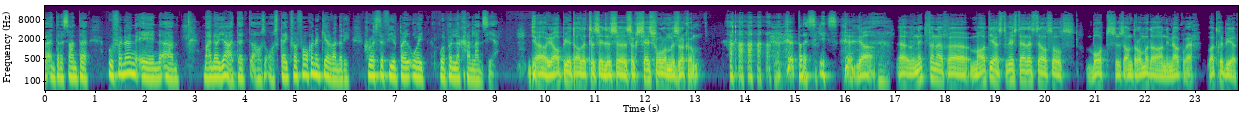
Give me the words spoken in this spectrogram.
'n interessante oefening en ehm um, maar nou ja, dit ons ons kyk vir volgende keer wanneer die grootste vuurpyl ooit openlik gaan lanseer. Ja, ja, Piet al dit sê dis 'n suksesvolle mislukking. Presies. ja. Uh, net vinnig uh, Matthias twee sterrestelsels bot soos Andromeda aan die Melkweg. Wat gebeur?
